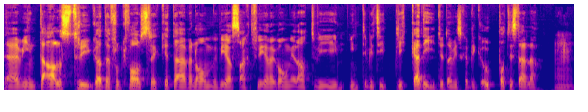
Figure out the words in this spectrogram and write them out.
Eh, vi är inte alls tryggade från kvalstrecket även om vi har sagt flera gånger att vi inte vill blicka dit utan vi ska blicka uppåt istället. Mm.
